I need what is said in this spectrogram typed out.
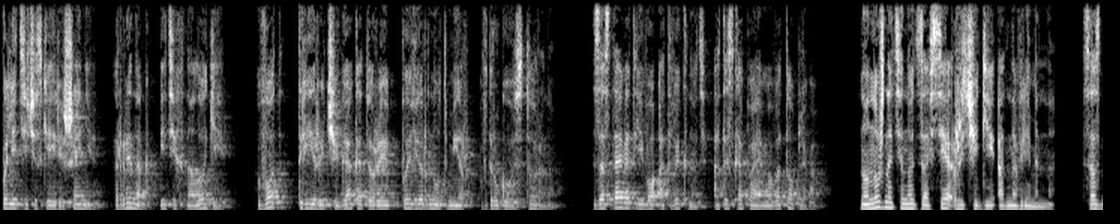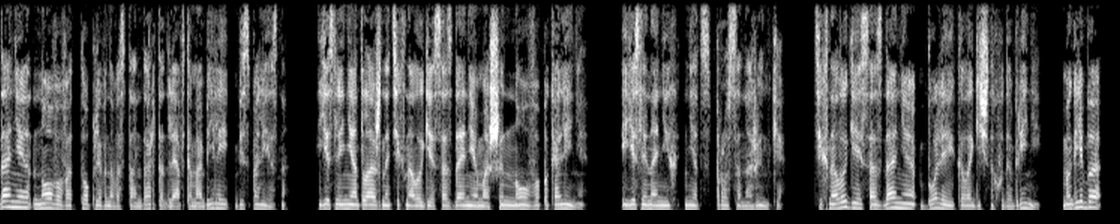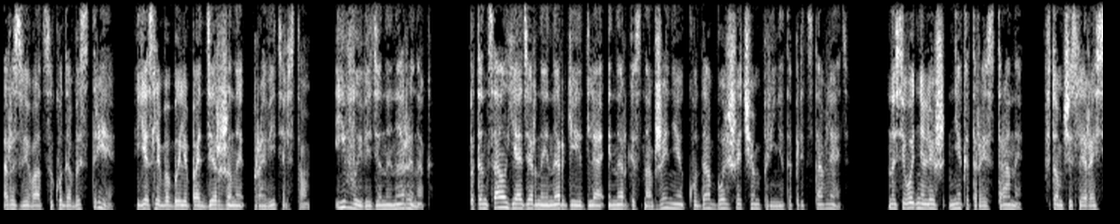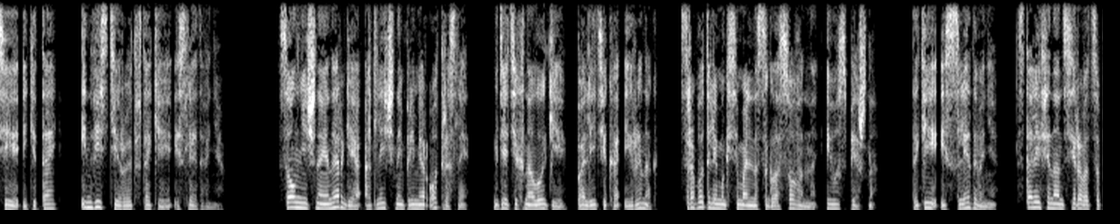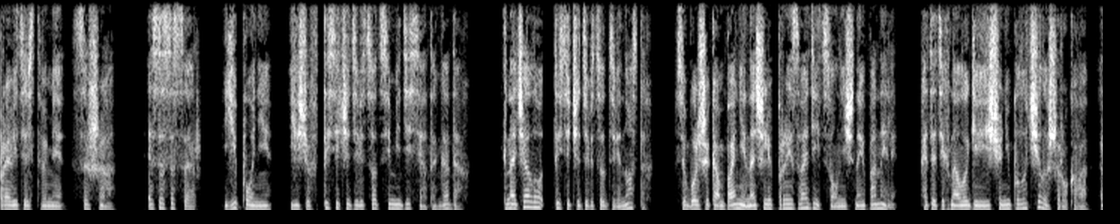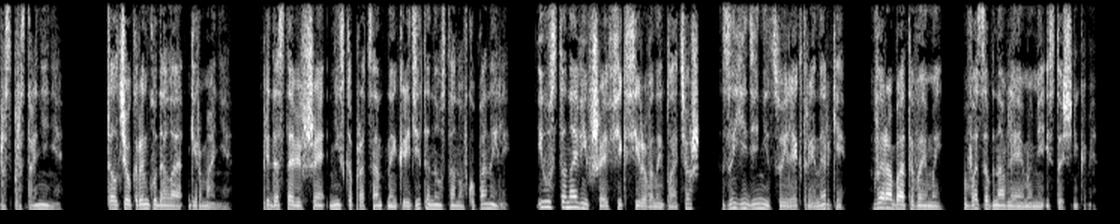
Политические решения, рынок и технологии — вот три рычага, которые повернут мир в другую сторону заставят его отвыкнуть от ископаемого топлива. Но нужно тянуть за все рычаги одновременно. Создание нового топливного стандарта для автомобилей бесполезно, если не отлажена технология создания машин нового поколения, и если на них нет спроса на рынке. Технологии создания более экологичных удобрений могли бы развиваться куда быстрее, если бы были поддержаны правительством и выведены на рынок. Потенциал ядерной энергии для энергоснабжения куда больше, чем принято представлять. Но сегодня лишь некоторые страны, в том числе Россия и Китай, инвестируют в такие исследования. Солнечная энергия — отличный пример отрасли, где технологии, политика и рынок сработали максимально согласованно и успешно. Такие исследования стали финансироваться правительствами США, СССР, Японии еще в 1970-х годах. К началу 1990-х все больше компаний начали производить солнечные панели, хотя технология еще не получила широкого распространения. Толчок рынку дала Германия, предоставившая низкопроцентные кредиты на установку панелей и установившая фиксированный платеж за единицу электроэнергии, вырабатываемой возобновляемыми источниками.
